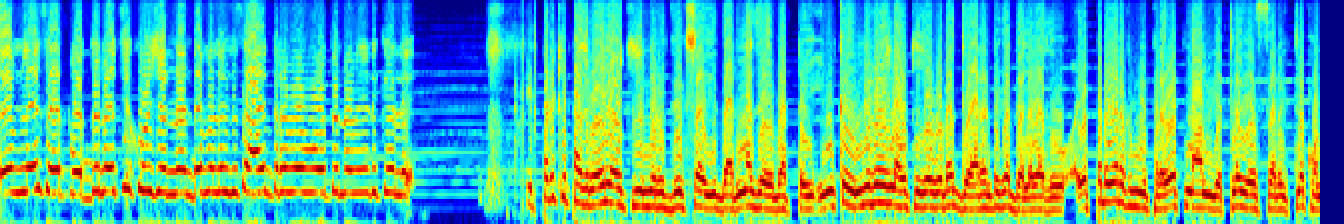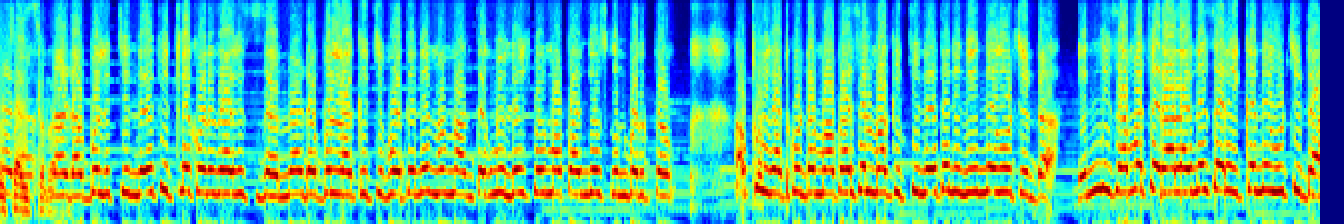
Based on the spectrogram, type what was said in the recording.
ఏం లేదు సార్ పొద్దున వచ్చి కూర్చున్నంటే మళ్ళీ సాయంత్రమే పోతున్నాం వీడికెళ్ళి ఇప్పటికి పది రోజులు అవుతుంది మీరు దీక్ష ఈ ధర్నా చేయబట్టి. ఇంకా ఎన్ని రోజులు అవుతుందో కూడా గ్యారంటీగా తెలియదు ఎప్పటి వరకు మీ ప్రయత్నాలు ఎట్లా చేస్తారు ఇట్లా కొనసాగిస్తారు? నా డబ్బులు ఇచ్చింది అయితే ఇట్లే కొనసాగిస్తారు నా డబ్బులు నాకు ఇచ్చిపోతేనే మేము అంతకు మేము లేచిపోయి మా పని చేసుకుని బతుకుతాం. అప్పుడు కట్టుకుంటాం మా పైసలు మాకు ఇచ్చింది అయితే నేను నిన్నే కూర్చుంటా. ఎన్ని సంవత్సరాలు అయినా సరే ఇక్కడనే కూర్చుంటా.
